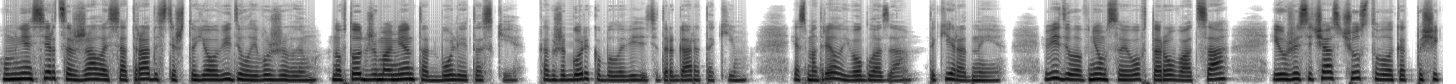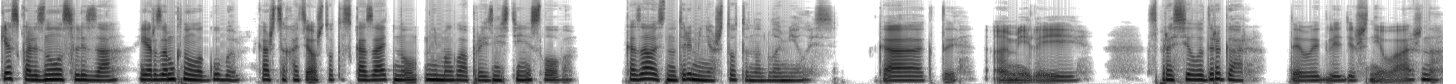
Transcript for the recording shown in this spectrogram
У меня сердце сжалось от радости, что я увидела его живым, но в тот же момент от боли и тоски. Как же горько было видеть Эдергара таким. Я смотрела его глаза, такие родные. Видела в нем своего второго отца и уже сейчас чувствовала, как по щеке скользнула слеза. Я разомкнула губы. Кажется, хотела что-то сказать, но не могла произнести ни слова. Казалось, внутри меня что-то надломилось. «Как ты, Амелии?» — спросил Эдергар. «Ты выглядишь неважно».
